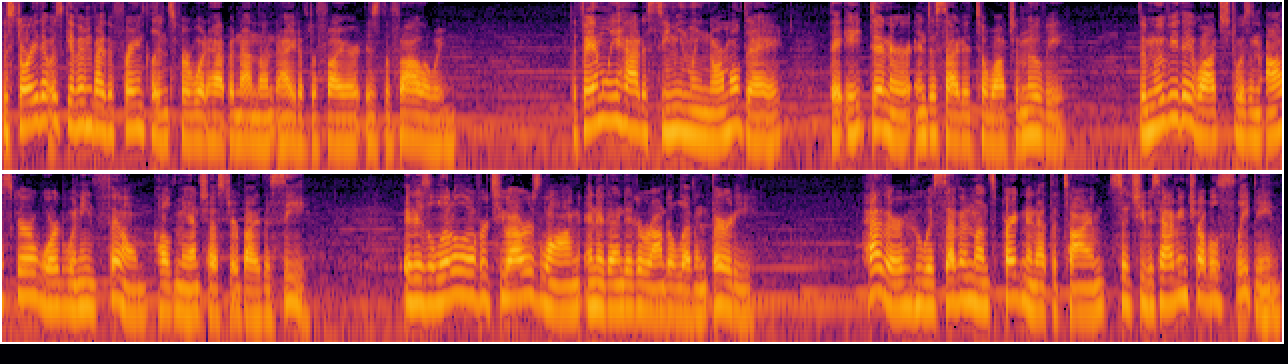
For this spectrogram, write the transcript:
The story that was given by the Franklins for what happened on the night of the fire is the following The family had a seemingly normal day. They ate dinner and decided to watch a movie. The movie they watched was an Oscar award winning film called Manchester by the Sea. It is a little over 2 hours long and it ended around 11:30. Heather, who was 7 months pregnant at the time, said she was having trouble sleeping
